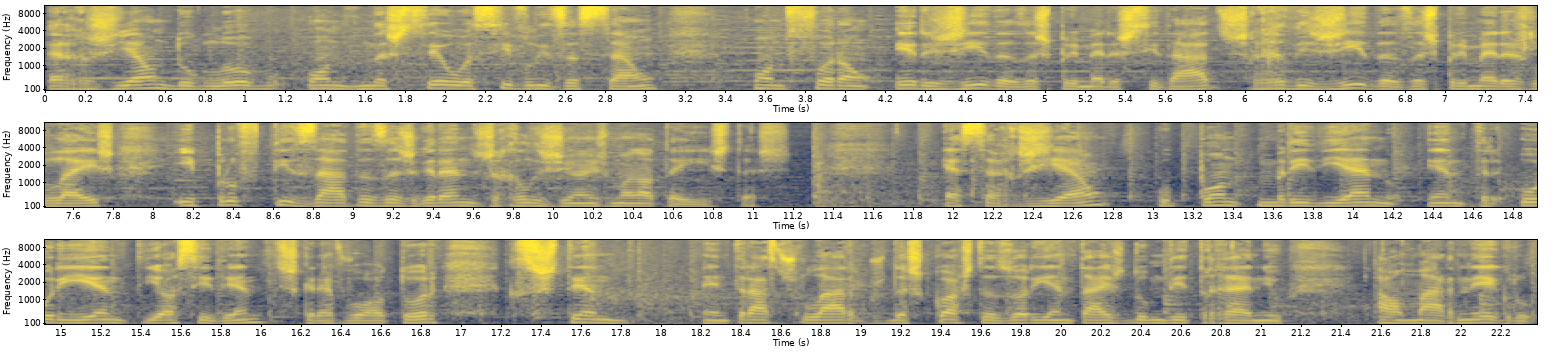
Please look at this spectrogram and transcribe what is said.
a região do globo onde nasceu a civilização, onde foram erigidas as primeiras cidades, redigidas as primeiras leis e profetizadas as grandes religiões monoteístas. Essa região, o ponto meridiano entre Oriente e Ocidente, escreve o autor, que se estende em traços largos das costas orientais do Mediterrâneo ao Mar Negro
